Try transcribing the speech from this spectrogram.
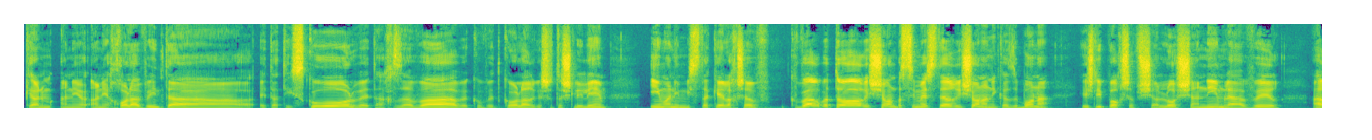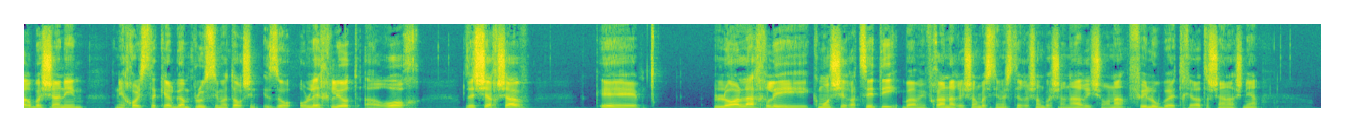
כי אני, אני, אני יכול להבין את, ה, את התסכול ואת האכזבה ואת כל הרגשות השליליים. אם אני מסתכל עכשיו, כבר בתואר הראשון, בסמסטר הראשון, אני כזה, בואנה, יש לי פה עכשיו שלוש שנים להעביר, ארבע שנים, אני יכול להסתכל גם פלוס עם התואר שני, זה הולך להיות ארוך. זה שעכשיו אה, לא הלך לי כמו שרציתי במבחן הראשון, בסמסטר הראשון, בשנה הראשונה, אפילו בתחילת השנה השנייה,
